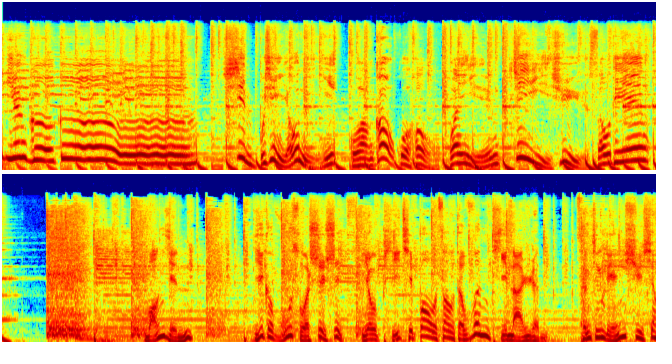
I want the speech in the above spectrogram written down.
严哥哥，信不信由你。广告过后，欢迎继续收听。王银，一个无所事事又脾气暴躁的问题男人。曾经连续向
